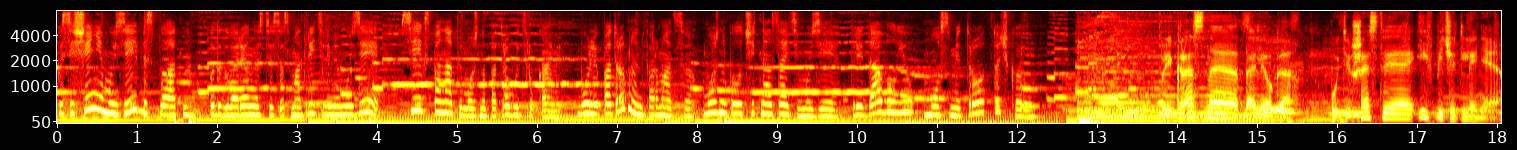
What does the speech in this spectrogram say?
Посещение музея бесплатно. По договоренности со смотрителями музея Все экспонаты можно потрогать руками. Более подробную информацию можно получить на сайте музея www.mosmetro.ru Прекрасное далеко. Путешествия и впечатления.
